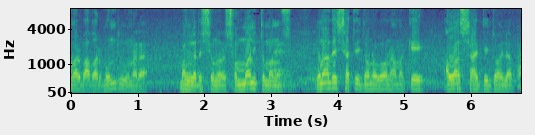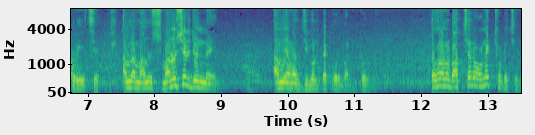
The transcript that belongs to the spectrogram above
আমার বাবার বন্ধু, ওনারা বাংলাদেশে ওনারা সম্মানিত মানুষ। ওনাদের সাথে জনগণ আমাকে আল্লাহর সাহায্যে জয়লাভ করিয়েছে। আমরা মানুষ, মানুষের জন্যে আমি আমার জীবনটা কোরবানি করব। তখন আমার বাচ্চারা অনেক ছোট ছিল,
